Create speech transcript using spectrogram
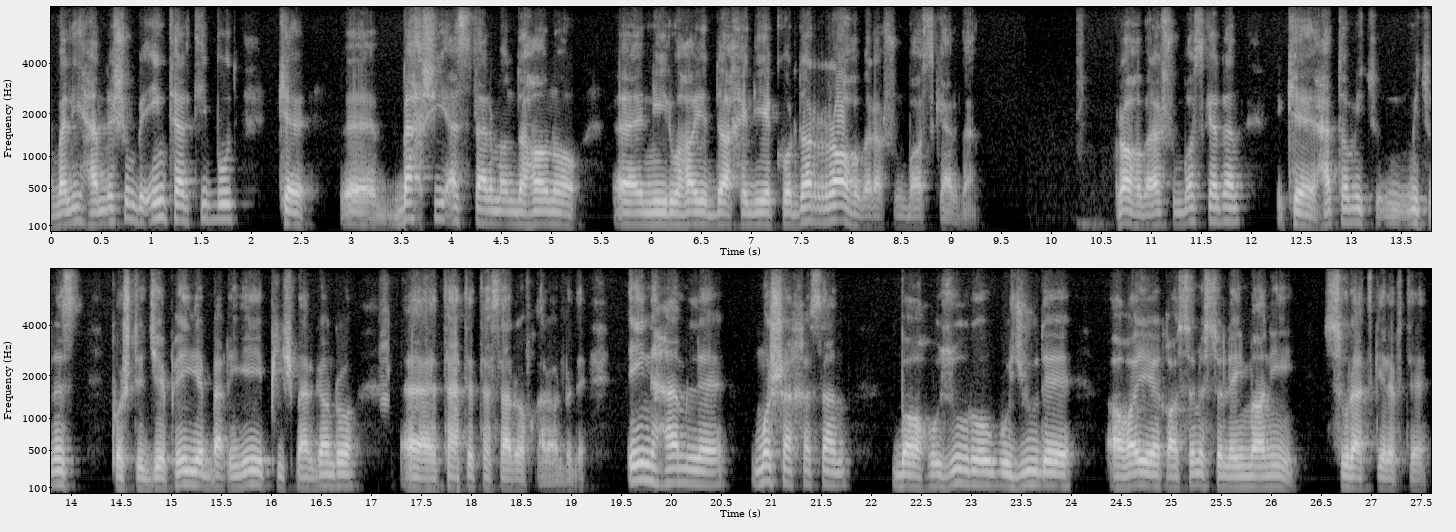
ولی حملهشون به این ترتیب بود که بخشی از فرماندهان و نیروهای داخلی کردار راه براشون باز کردن. راه براشون باز کردن که حتی می‌تونست پشت جبهه بقیه پیشمرگان رو تحت تصرف قرار بده. این حمله مشخصا با حضور و وجود آقای قاسم سلیمانی صورت گرفته.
